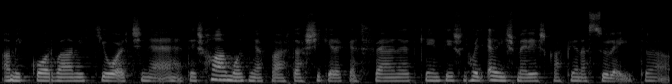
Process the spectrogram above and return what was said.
amikor valamit jól csinált, és halmozni akarta a sikereket felnőttként is, hogy elismerést kapjon a szüleitől.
